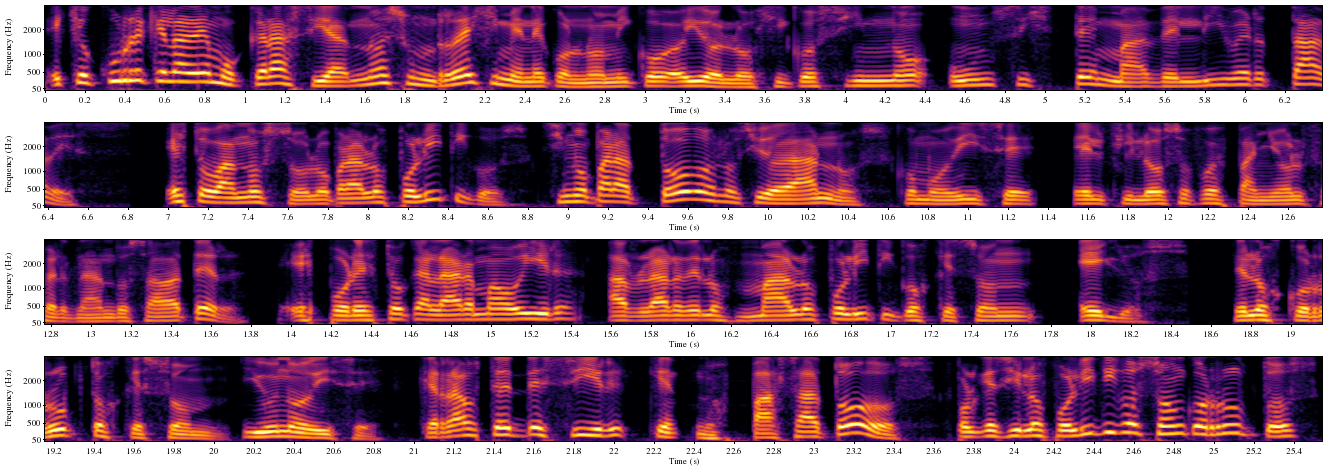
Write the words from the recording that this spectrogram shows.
Es que ocurre que la democracia no es un régimen económico o ideológico, sino un sistema de libertades. Esto va no solo para los políticos, sino para todos los ciudadanos, como dice el filósofo español Fernando Sabater. Es por esto que alarma oír hablar de los malos políticos que son ellos, de los corruptos que son. Y uno dice, querrá usted decir que nos pasa a todos, porque si los políticos son corruptos,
